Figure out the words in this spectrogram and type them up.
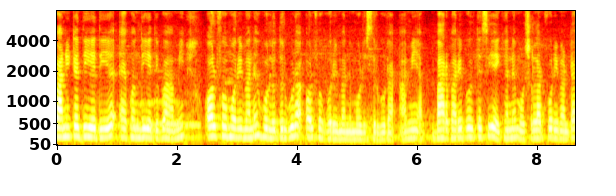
পানিটা দিয়ে দিয়ে এখন দিয়ে দিব আমি অল্প পরিমাণে হলুদের গুঁড়া, অল্প পরিমাণে মরিচের গুঁড়া। আমি বারবারই বলতেছি, এখানে মশলার পরিমাণটা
